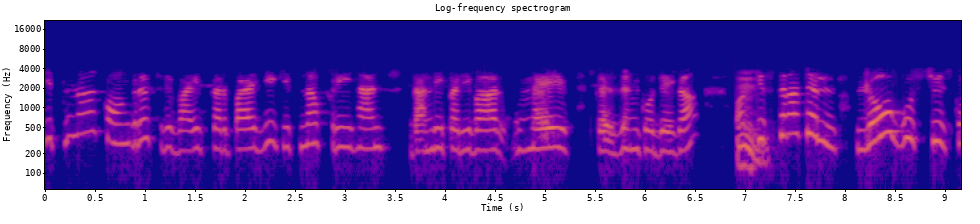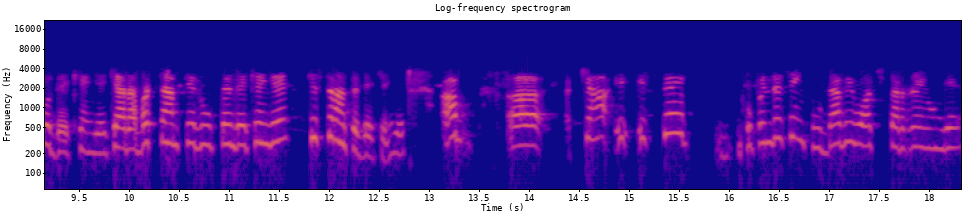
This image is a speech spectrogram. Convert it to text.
कितना कांग्रेस रिवाइव कर पाएगी कितना फ्री हैंड गांधी परिवार नए प्रेसिडेंट को देगा। और हम्म। किस तरह से लोग उस चीज़ को देखेंगे? क्या रबर स्टैंप के रूप में देखेंगे? किस तरह से देखेंगे? अब आ, क्या इससे भूपेंद्र सिंह हुड्डा भी वॉच कर रहे होंगे?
